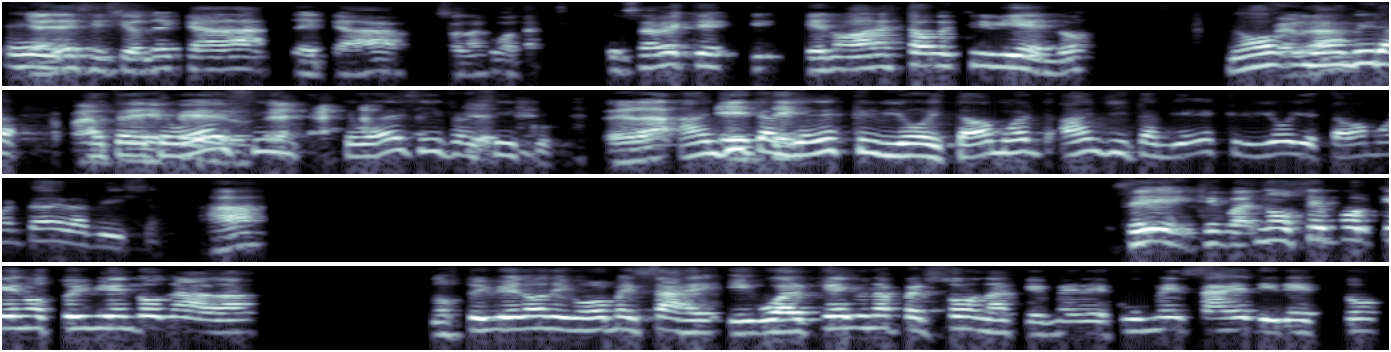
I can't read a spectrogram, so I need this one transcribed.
ya es eh, decisión de cada, de cada persona como tal. Tú sabes que, que nos han estado escribiendo. No, no, mira, te, voy a decir, te voy a decir, Francisco. ¿verdad? Angie este también escribió y estaba muerta. Angie también escribió y estaba muerta de la risa. Ajá. Sí, que no sé por qué no estoy viendo nada, no estoy viendo ningún mensaje, igual que hay una persona que me dejó un mensaje directo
